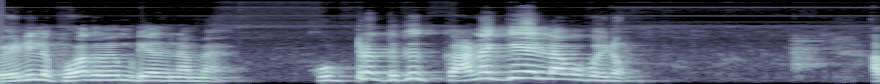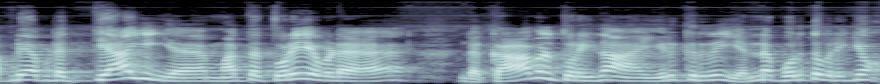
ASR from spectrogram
வெளியில் போகவே முடியாது நம்ம. குற்றத்துக்கு கணக்கே இல்லாமல் போயிடும். அப்படியாப்பட்ட தியாகிங்க மற்ற துறையை விட இந்த காவல்துறை தான் இருக்கிறது என்னை பொறுத்த வரைக்கும்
